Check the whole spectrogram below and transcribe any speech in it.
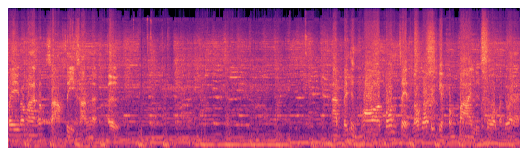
ไปประมาณสักสามสี่ครั้งอะ เออ อัดไปถึงพอต้นเสร็จแล้วก็ไปเก็บตรงปลายหรือโคนมันด้วยนะ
